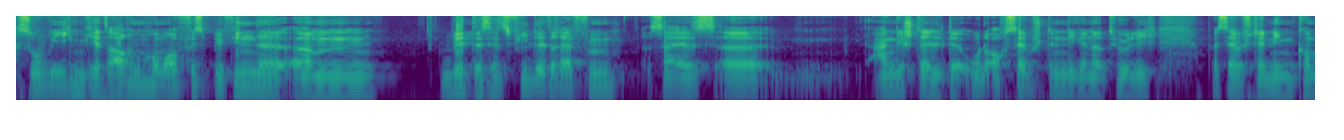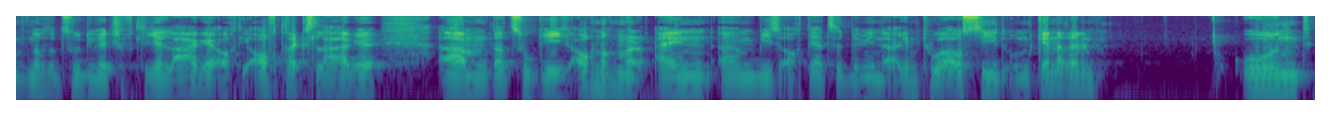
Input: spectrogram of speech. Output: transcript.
so wie ich mich jetzt auch im Homeoffice befinde, ähm, wird es jetzt viele treffen, sei es äh, Angestellte oder auch Selbstständige natürlich. Bei Selbstständigen kommt noch dazu die wirtschaftliche Lage, auch die Auftragslage. Ähm, dazu gehe ich auch nochmal ein, ähm, wie es auch derzeit bei mir in der Agentur aussieht und generell. Und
